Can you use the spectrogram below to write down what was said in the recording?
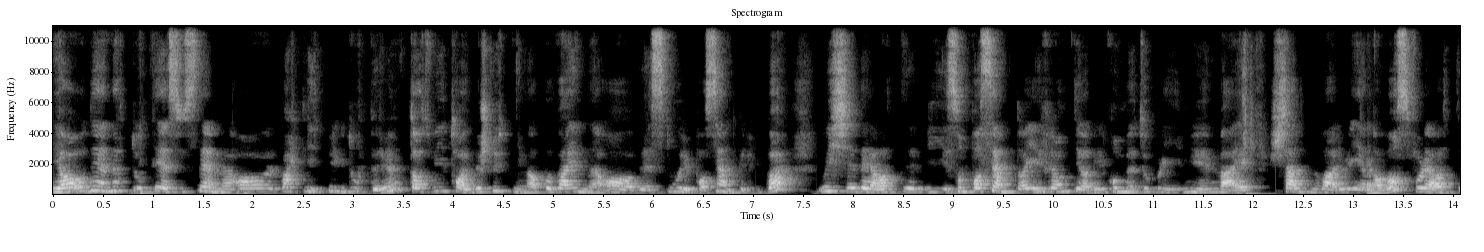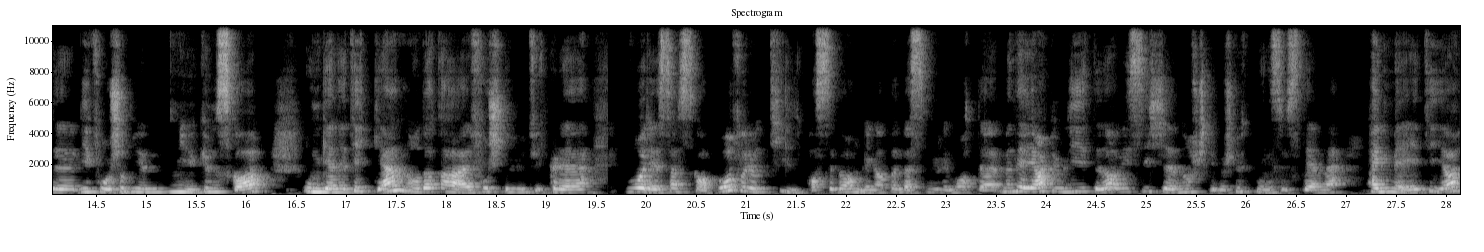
Ja, og det er nettopp det systemet har vært litt bygd opp rundt. At vi tar beslutninger på vegne av store pasientgrupper. Og ikke det at vi som pasienter i framtida vil komme til å bli mye mer sjelden hver og en av oss. Fordi at eh, vi får så mye ny kunnskap om genetikken. Og dette her forsker og utvikler våre selskaper for å tilpasse behandlinga på en best mulig måte. Men det hjelper jo lite da, hvis ikke det norske beslutningssystemet henger med i tida.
